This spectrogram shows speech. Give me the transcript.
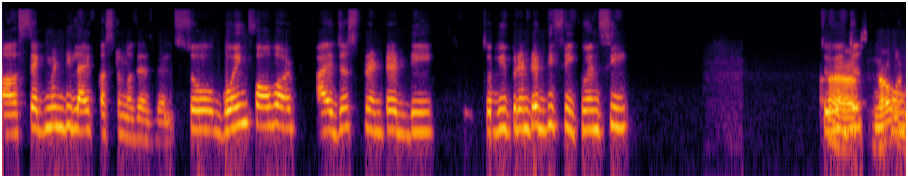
uh, segment the live customers as well. So going forward, I just printed the, so we printed the frequency. So we Uh, just now-.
